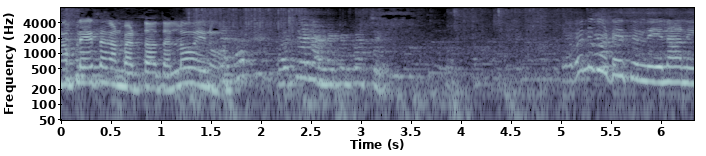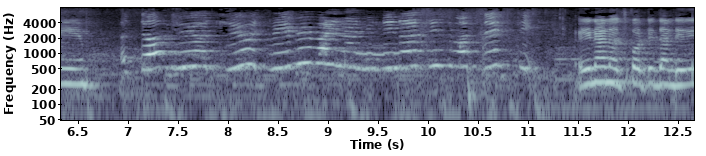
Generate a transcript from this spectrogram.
నా ప్లేట్లో కనబడతావు తల్లో నువ్వు వచ్చానండి ఇక్కడికి వచ్చాను ఎవరిని కొట్టేసింది నాని? ఈ నాని వచ్చి కొట్టిద్దండి ఇది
